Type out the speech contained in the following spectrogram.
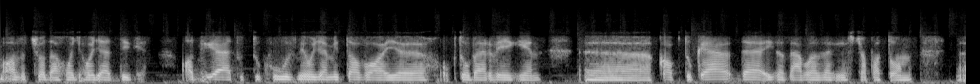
az a csoda, hogy, hogy eddig addig el tudtuk húzni, ugye mi tavaly ö, október végén ö, kaptuk el, de igazából az egész csapaton ö,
